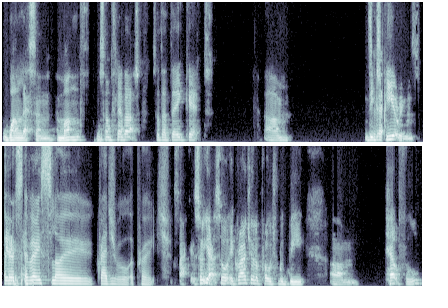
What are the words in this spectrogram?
one lesson a month or something like that, so that they get um, the experience. A very, a very slow, gradual approach. Exactly. So, yeah, so a gradual approach would be um, helpful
